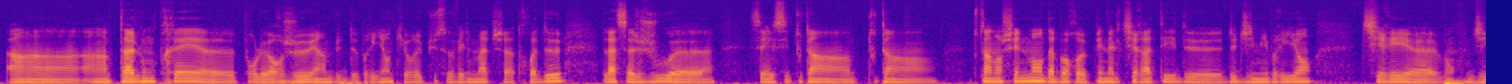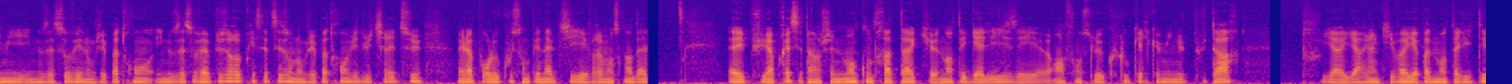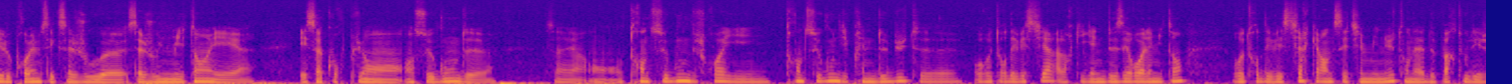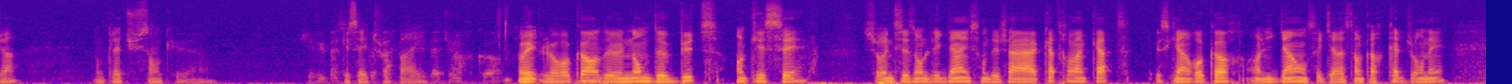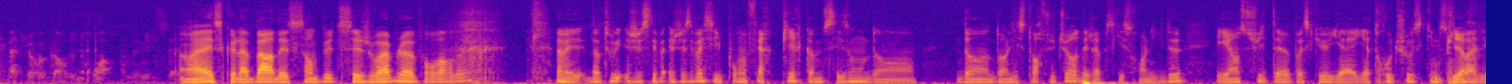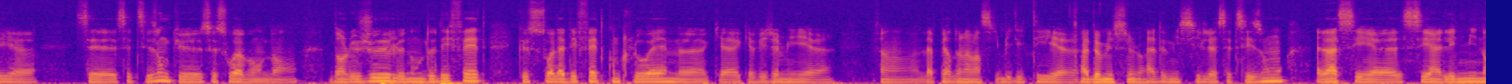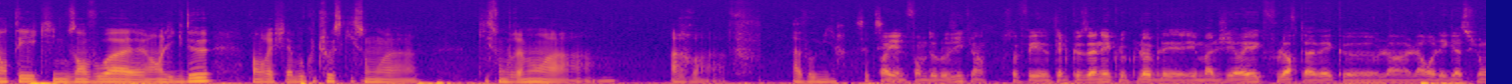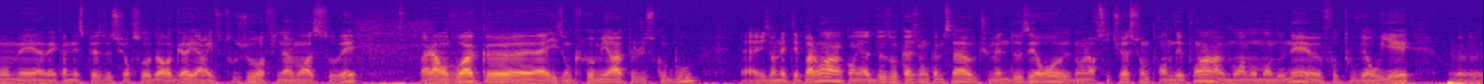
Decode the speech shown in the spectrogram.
un, talon près pour le hors-jeu et un but de Brillant qui aurait pu sauver le match à 3-2 là ça se joue c'est tout un, tout un, tout un enchaînement. D'abord, penalty raté de, de Jimmy Briand tirer. euh, bon, Jimmy, il nous a sauvés, donc j'ai pas trop. Il nous a sauvés à plusieurs reprises cette saison, donc j'ai pas trop envie de lui tirer dessus. Mais là, pour le coup, son penalty est vraiment scandaleux. Et puis après, c'est un enchaînement contre-attaque. euh, Nantes égalise et euh, enfonce le clou quelques minutes plus tard. Il y a, y a rien qui va, il y a pas de mentalité. Le problème, c'est que ça joue, ça joue une mi-temps et, et ça court plus en, secondes. en, en 30 secondes, je crois, ils, 30 secondes, ils prennent deux buts au retour des vestiaires, alors qu'ils gagnent 2-0 à la mi-temps. Retour des vestiaires, 47e minute, on est à deux partout déjà. Donc là, tu sens que. J'ai vu passer Que ça va être quelque toujours pareil. qu'il avait battu un record. Oui, le record de nombre de buts encaissés sur une saison de Ligue 1, ils sont déjà à 84. Est-ce qu'il y a un record en Ligue 1 On sait qu'il reste encore 4 journées. Ils battent le record de 3 en 2016. Ouais, est-ce que la barre des 100 buts, c'est jouable pour Bordeaux? Non, mais dans tous les... je sais pas, je sais pas s'ils pourront faire pire comme saison dans, dans, dans l'histoire future, déjà parce qu'ils seront en Ligue 2, et ensuite euh, parce qu'il y a, y a trop de choses qui Ou ne sont pire. pas allées euh, cette saison, que ce soit bon, dans, dans le jeu, le nombre de défaites, que ce soit la défaite contre l'OM euh, qui, a- qui avait jamais. euh, Enfin, la perte de l'invincibilité. À domicile, ouais. à domicile cette saison. Là, c'est c'est l'ennemi nantais qui nous envoie en Ligue 2. Enfin bref, il y a beaucoup de choses qui sont, qui sont vraiment à, à, à vomir cette Ouais, il y a saison. une forme de logique. hein. Ça fait quelques années que le club est, est mal géré, flirte avec euh, la, la relégation, mais avec un espèce de sursaut d'orgueil, arrive toujours finalement à se sauver. Voilà, on voit que euh, ils ont cru au miracle jusqu'au bout. Euh, ils en étaient pas loin. hein. Quand il y a deux occasions comme ça où tu mènes 2-0 dans leur situation de prendre des points, moi à un moment donné, il faut tout verrouiller.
